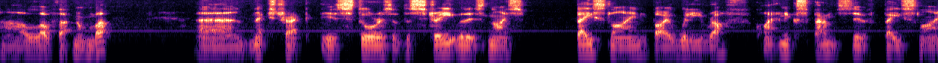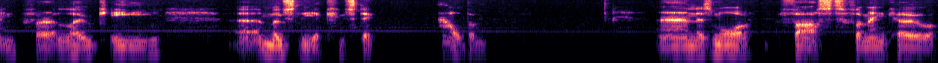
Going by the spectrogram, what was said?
I love that number. Uh, next track is Stories of the Street with its nice bass line by Willie Ruff. Quite an expansive bass line for a low key, uh, mostly acoustic album. And there's more fast flamenco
